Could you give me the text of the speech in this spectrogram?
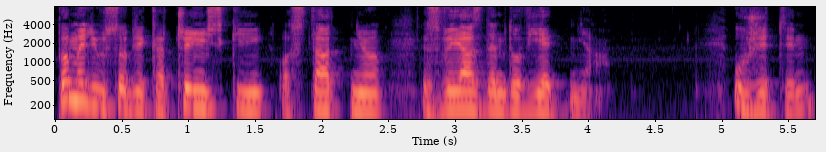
pomylił sobie Kaczyński ostatnio z wyjazdem do Wiednia, użytym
